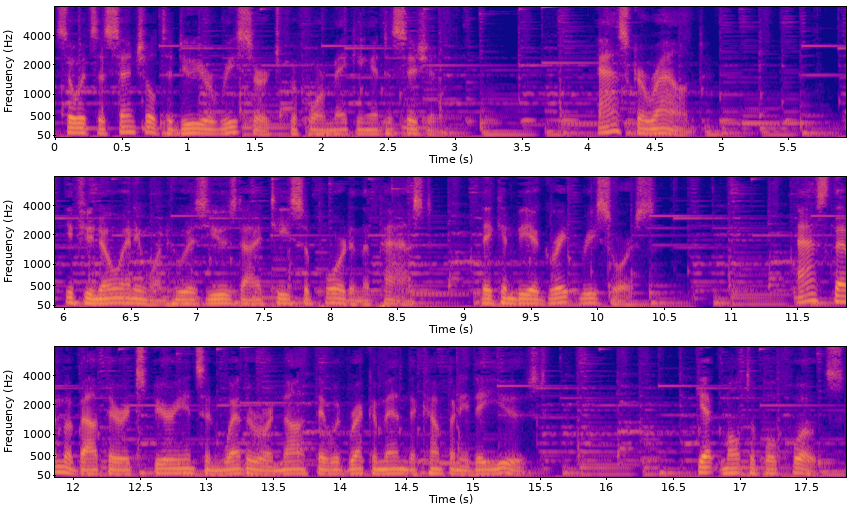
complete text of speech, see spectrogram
so it's essential to do your research before making a decision. Ask around. If you know anyone who has used IT support in the past, they can be a great resource. Ask them about their experience and whether or not they would recommend the company they used. Get multiple quotes.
